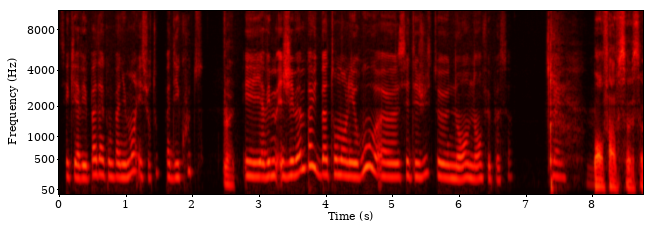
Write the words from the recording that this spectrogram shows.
c'est qu'il n'y avait pas d'accompagnement et surtout pas d'écoute. Et j'ai même pas eu de bâton dans les roues. Euh, c'était juste non, non, fais pas ça. Bon, enfin, ça, ça,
